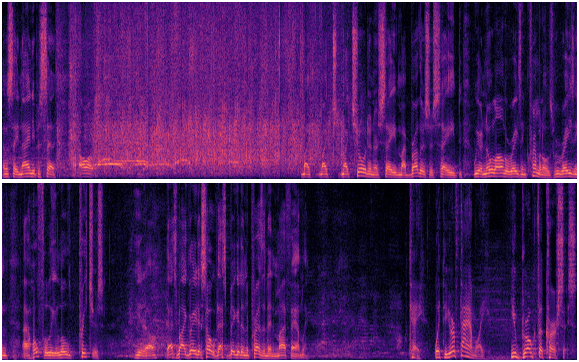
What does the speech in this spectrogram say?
I would say 90 percent. All my, my, my children are saved. My brothers are saved. We are no longer raising criminals. We're raising, uh, hopefully, little preachers. You know, that's my greatest hope. That's bigger than the president in my family. Okay, with your family, you broke the curses.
